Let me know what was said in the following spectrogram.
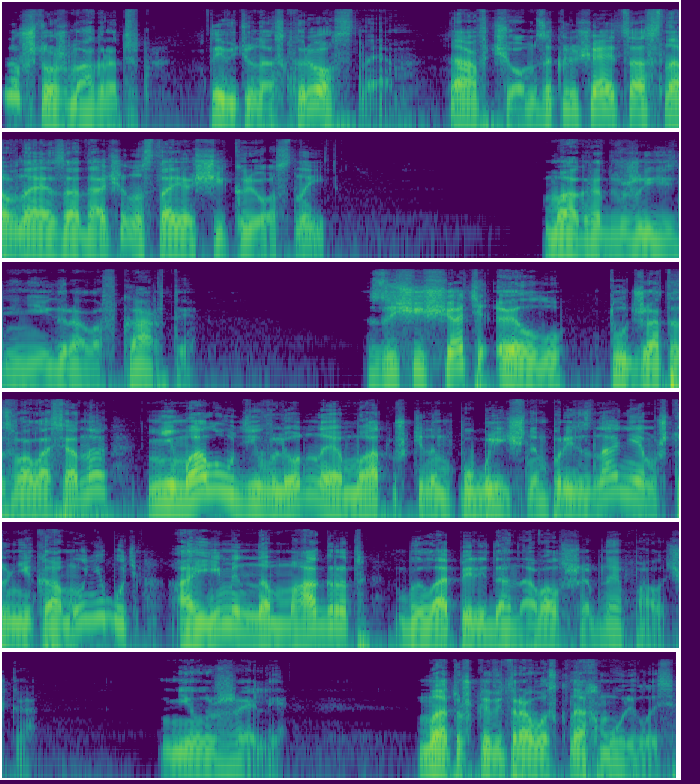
«Ну что ж, Магрот, ты ведь у нас крестная. А в чем заключается основная задача настоящей крестной?» Магрот в жизни не играла в карты. «Защищать Эллу», — тут же отозвалась она, немало удивленная матушкиным публичным признанием, что не кому-нибудь, а именно Магрот была передана волшебная палочка. «Неужели?» Матушка-ветровоск нахмурилась.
